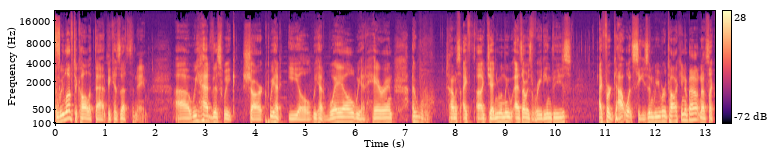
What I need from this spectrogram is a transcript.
And we love to call it that because that's the name. Uh, we had this week shark, we had eel, we had whale, we had heron. I, Thomas, I, I genuinely, as I was reading these, I forgot what season we were talking about, and I was like,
